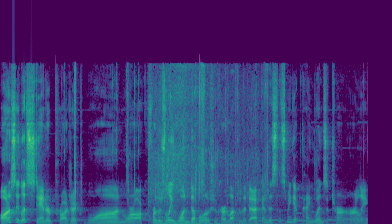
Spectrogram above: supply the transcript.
Honestly, let's standard project one more Aquifer. There's only one double ocean card left in the deck, and this lets me get Penguins a turn early.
